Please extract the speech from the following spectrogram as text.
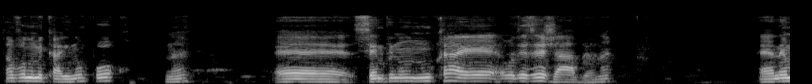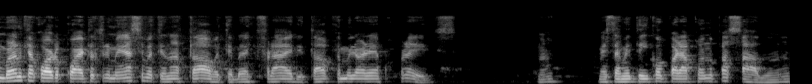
Então, volume caindo um pouco, né? É, sempre não, nunca é o desejável, né? É, lembrando que agora o quarto trimestre vai ter Natal, vai ter Black Friday e tal, que é a melhor época para eles. Né? Mas também tem que comparar com o ano passado. Né?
